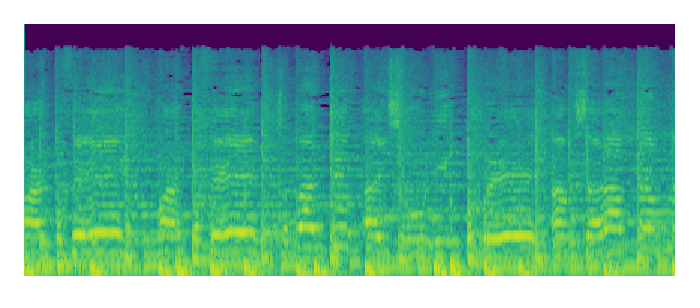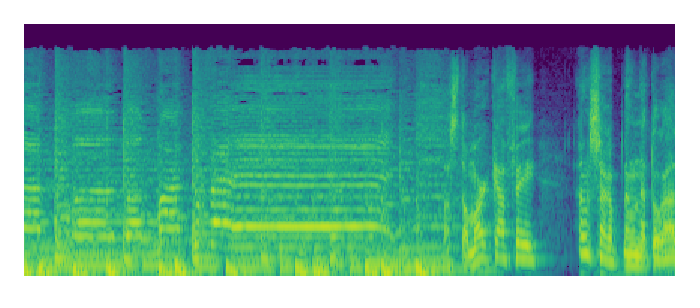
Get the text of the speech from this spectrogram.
Mark Cafe, Mark Cafe Sa budget ay sulit pa pre. Ang sarap ng natural pag Mark Cafe. Basta Mark Cafe, ang sarap ng natural.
